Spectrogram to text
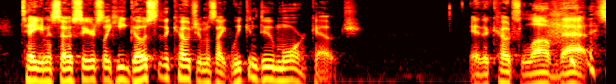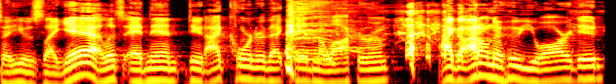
taking it so seriously. He goes to the coach and was like, we can do more, coach. And the coach loved that. so he was like, Yeah, let's. And then, dude, I cornered that kid in the locker room. I go, I don't know who you are, dude.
